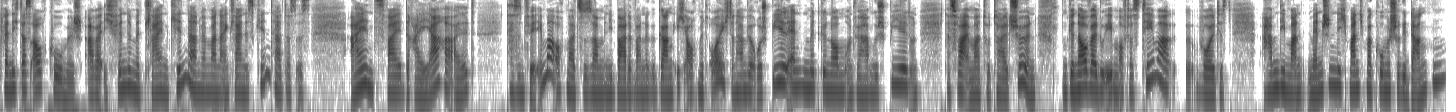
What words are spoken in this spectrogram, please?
fände ich das auch komisch. Aber ich finde, mit kleinen Kindern, wenn man ein kleines Kind hat, das ist ein, zwei, drei Jahre alt, da sind wir immer auch mal zusammen in die Badewanne gegangen. Ich auch mit euch. Dann haben wir eure Spielenden mitgenommen und wir haben gespielt und das war immer total schön. Und genau weil du eben auf das Thema äh, wolltest, haben die Man Menschen nicht manchmal komische Gedanken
